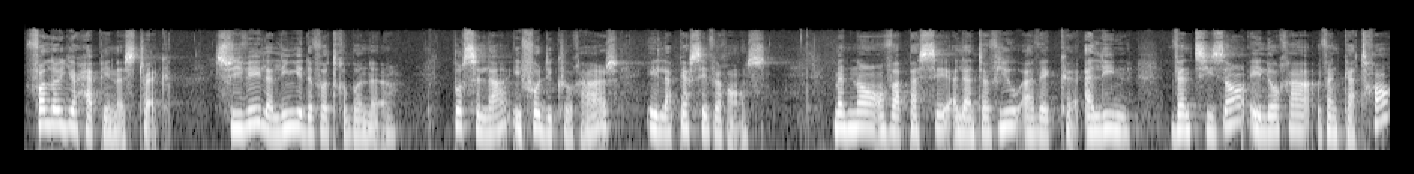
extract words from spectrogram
Follow your happiness track. Suivez la ligne de votre bonheur. Pour cela, il faut du courage et la persévérance. Maintenant, on va passer à l'interview avec Aline, 26 ans, et Laura, 24 ans,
